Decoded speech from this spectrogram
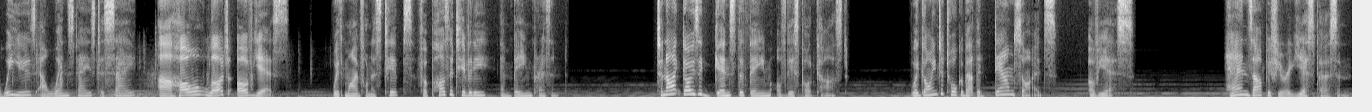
we use our Wednesdays to say a whole lot of yes, with mindfulness tips for positivity and being present. Tonight goes against the theme of this podcast. We're going to talk about the downsides of yes. Hands up if you're a yes person.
